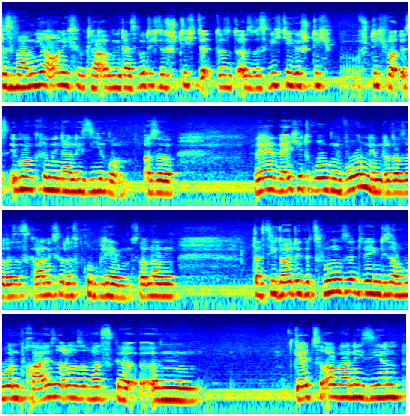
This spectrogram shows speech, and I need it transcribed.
das war mir auch nicht so klar. Irgendwie, das wirklich das Stich, das, also das wichtige Stich, Stichwort ist immer Kriminalisierung. Also wer welche Drogen wo nimmt oder so, das ist gar nicht so das Problem, sondern dass die Leute gezwungen sind, wegen dieser hohen Preise oder sowas ähm, Geld zu organisieren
